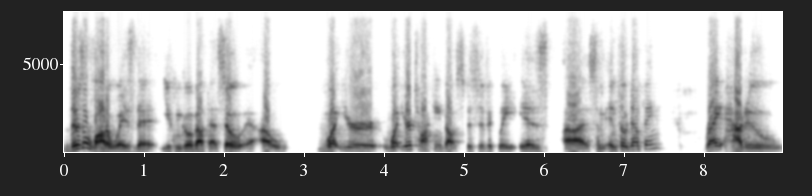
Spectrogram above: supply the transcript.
there's a lot of ways that you can go about that. So uh, what you're what you're talking about specifically is uh, some info dumping, right? How to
